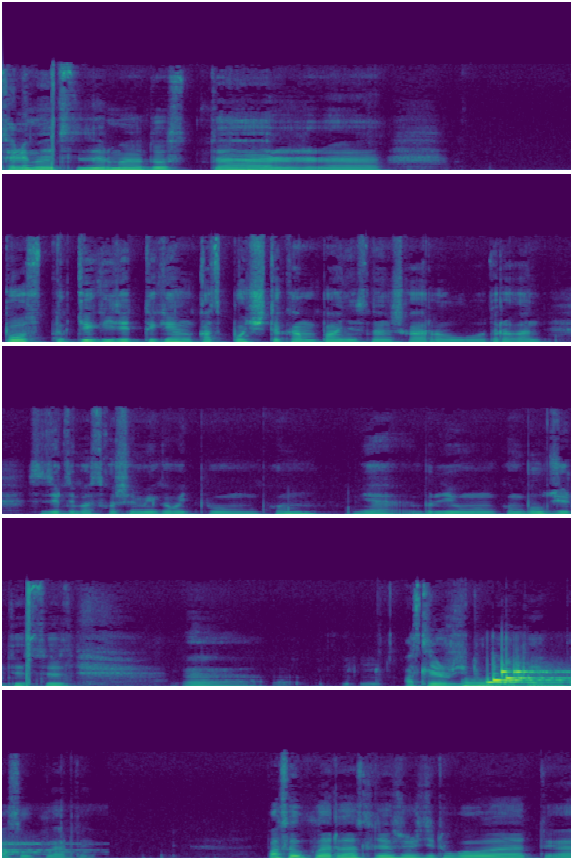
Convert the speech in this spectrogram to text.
сәлеметсіздер ма достар? Ә, пост нүкте кз деген қазпочта компаниясынан шығарылып отырған сіздерде басқаша мегабайт болуы мүмкін? Иә бірдеу мүмкін. Бұл жерде сіз ә, отслеживать етуге болады иә посылкаларды. Посылкаларды отслеживать етуге болады. Ә,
